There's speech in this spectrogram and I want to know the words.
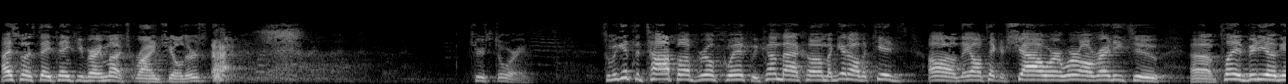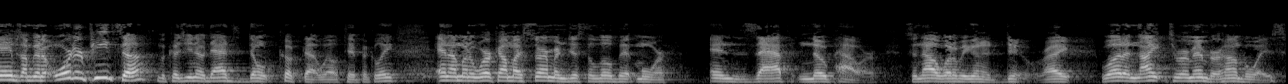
I just want to say thank you very much, Ryan Childers. True story. So we get the top up real quick. We come back home. I get all the kids. Uh, they all take a shower. We're all ready to uh, play video games. I'm going to order pizza because you know dads don't cook that well typically, and I'm going to work on my sermon just a little bit more. And zap, no power. So now what are we going to do, right? What a night to remember, huh, boys?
